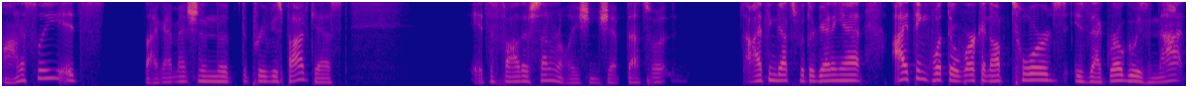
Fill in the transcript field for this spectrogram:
honestly, it's like I mentioned in the, the previous podcast, it's a father son relationship. That's what I think that's what they're getting at. I think what they're working up towards is that Grogu is not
